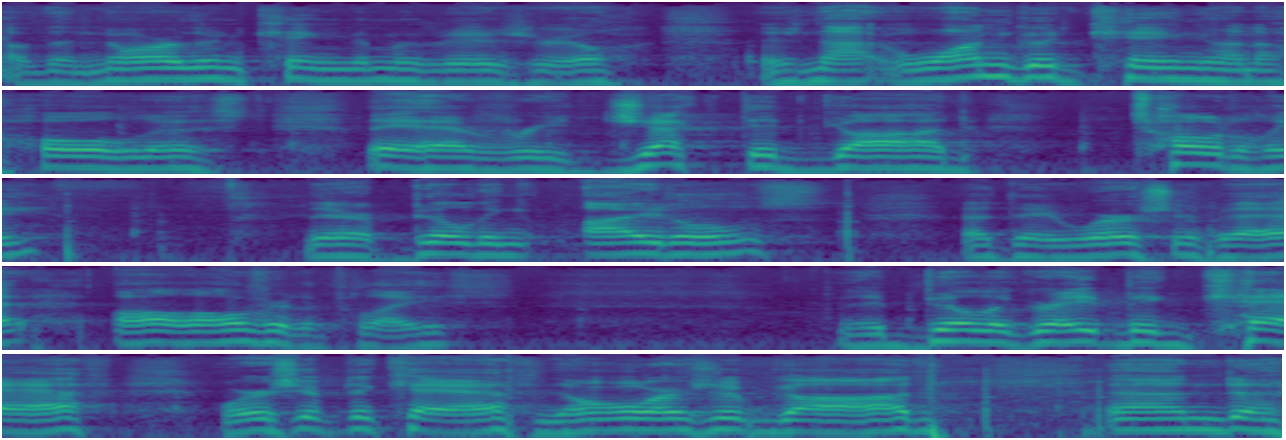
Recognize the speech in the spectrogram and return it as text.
of the northern kingdom of Israel. There's not one good king on the whole list. They have rejected God totally. They're building idols that they worship at all over the place. They build a great big calf, worship the calf, don't worship God. And, uh,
